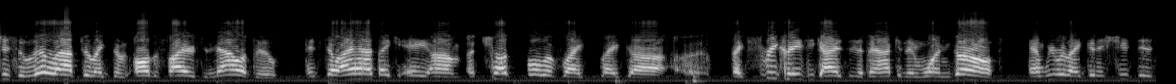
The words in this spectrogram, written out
just a little after like the all the fires in Malibu. And so I had like a um a truck full of like like uh like three crazy guys in the back and then one girl and we were like gonna shoot this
